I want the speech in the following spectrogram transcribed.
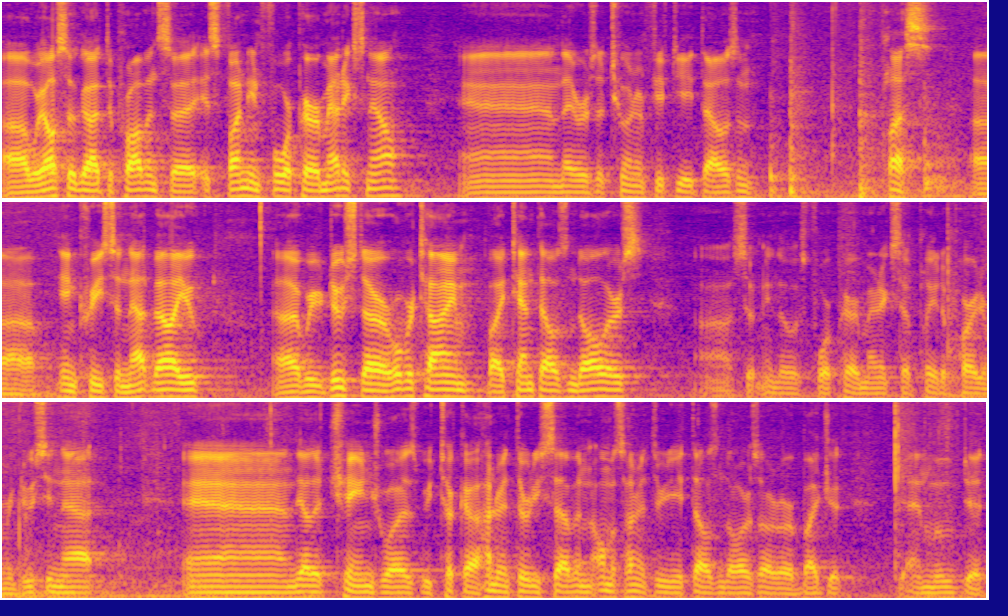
Uh, we also got, the province uh, is funding four paramedics now, and there is a two hundred and fifty-eight thousand plus uh, increase in that value. Uh, We reduced our overtime by ten thousand dollars. Uh, Certainly those four paramedics have played a part in reducing that. And the other change was we took hundred and thirty-seven, almost hundred and thirty-eight thousand dollars out of our budget and moved it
